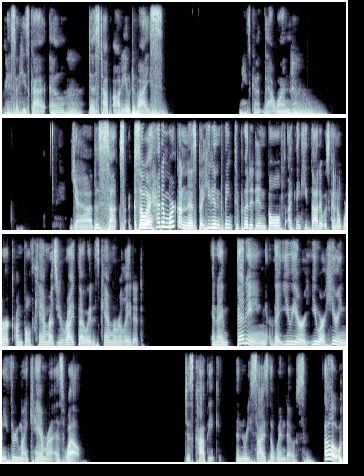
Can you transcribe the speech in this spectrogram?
Okay, so he's got L desktop audio device. And he's got that one. Yeah, this sucks. So I had him work on this, but he didn't think to put it in both. I think he thought it was going to work on both cameras. You're right, though. It is camera related. And I'm betting that you are you are hearing me through my camera as well. Just copy and resize the windows. Oh,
